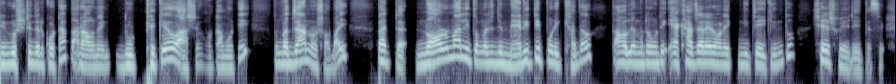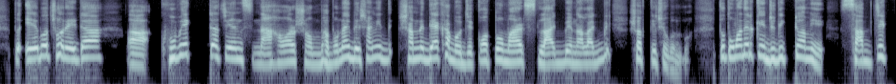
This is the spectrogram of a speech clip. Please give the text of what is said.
নির্গোষ্ঠীদের কোটা, তারা অনেক দূর থেকেও আসে মোটামুটি। তোমরা জানো সবাই। বাট নর্মালি তোমরা যদি মেরিটে পরীক্ষা দাও, তাহলে মোটামুটি এক হাজারের অনেক নিচেই কিন্তু শেষ হয়ে যাইতেছে। তো এবছর এটা খুব একটা চেঞ্জ না হওয়ার সম্ভাবনায় বেশ। আমি সামনে দেখাবো যে কত মার্কস লাগবে, না লাগবে, সবকিছু বলব। তো তোমাদেরকে যদি একটু আমি সাবজেক্ট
